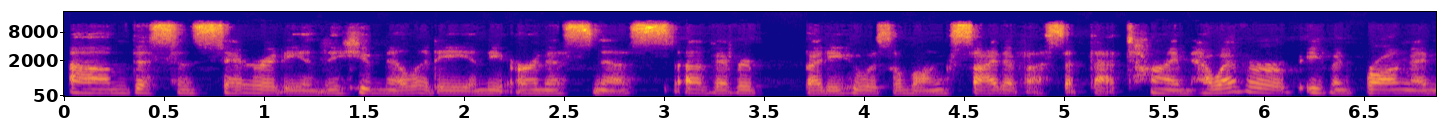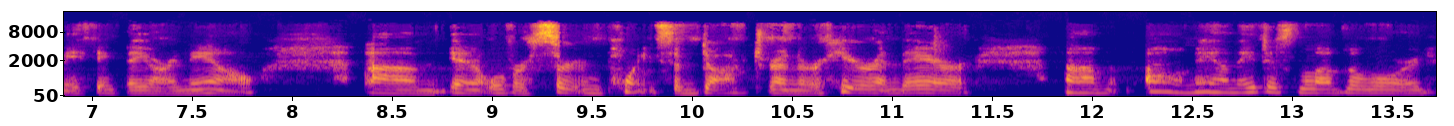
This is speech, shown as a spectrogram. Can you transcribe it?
um, the sincerity and the humility and the earnestness of everybody who was alongside of us at that time however even wrong i may think they are now um, you know over certain points of doctrine or here and there um, oh man they just love the lord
